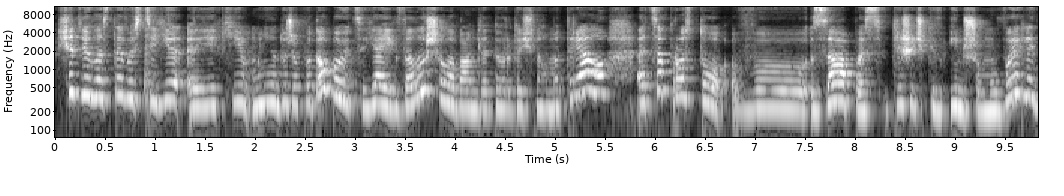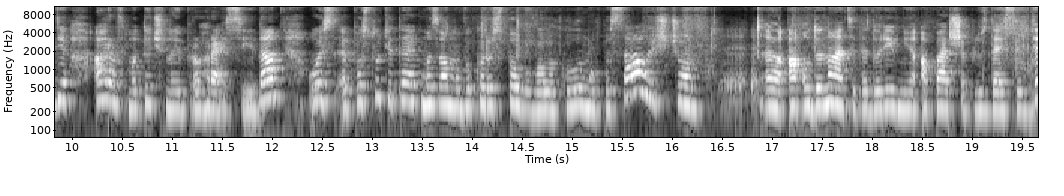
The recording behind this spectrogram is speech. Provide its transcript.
Ще дві властивості є, е, які мені не дуже подобаються. Я їх залишила вам для теоретичного матеріалу. Е, Це просто в запис трішечки в іншому вигляді арифметичної прогресії. Да? Ось, е, по суті, те, як ми з вами використовували, коли ми писали, що А11 дорівнює А1 плюс 10D,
